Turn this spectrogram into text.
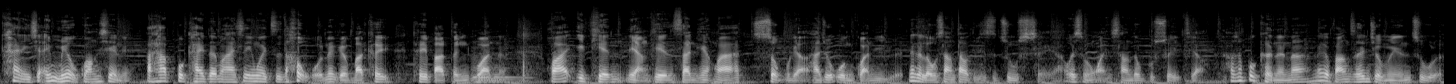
看一下，哎，没有光线呢。啊，他不开灯吗？还是因为知道我那个把可以可以把灯关了？后来一天、两天、三天，后来他受不了，他就问管理员，那个楼上到底是住谁啊？为什么晚上都不睡觉？他说不可能啊，那个房子很久没人住了。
